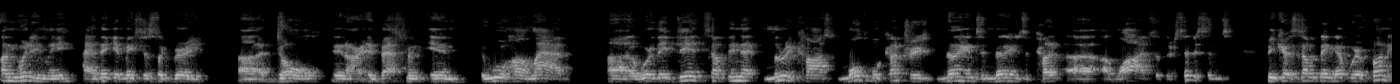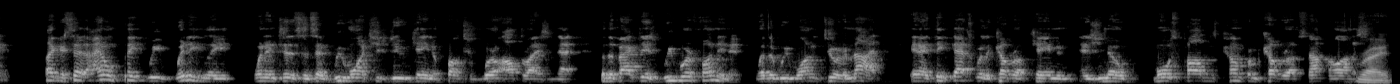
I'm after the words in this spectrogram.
unwittingly. I think it makes us look very uh, dull in our investment in the Wuhan lab, uh, where they did something that literally cost multiple countries millions and millions of, uh, of lives of their citizens because something that we're funding. Like I said, I don't think we wittingly went into this and said, we want you to do gain of function. We're authorizing that. But the fact is, we were funding it, whether we wanted to or not. And I think that's where the cover up came. And as you know, most problems come from cover ups, not from honesty. Right.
